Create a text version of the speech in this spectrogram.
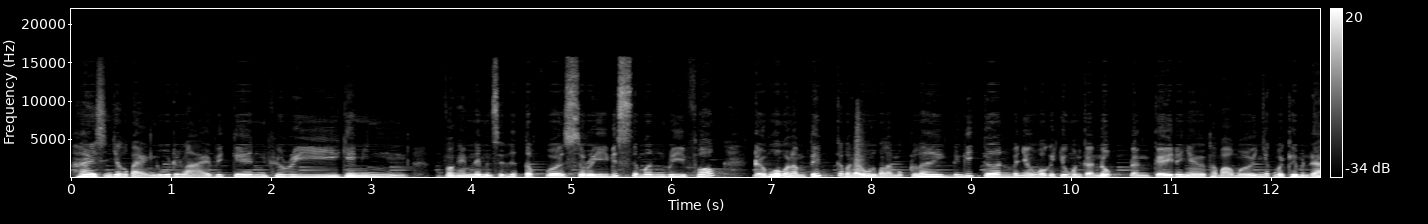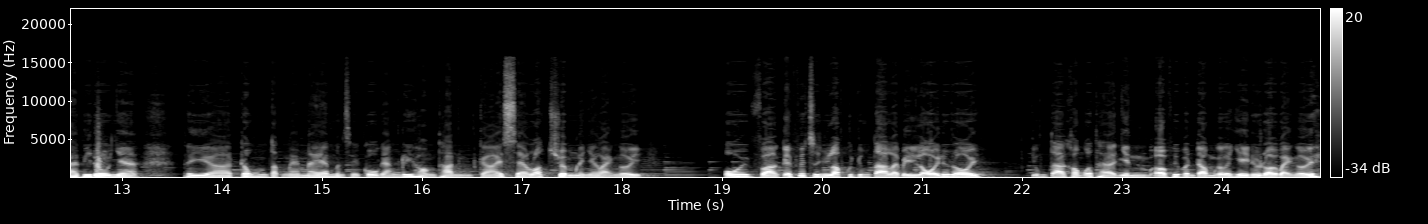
Hi, xin chào các bạn, quay trở lại với kênh Fury Gaming Và ngày hôm nay mình sẽ tiếp tục với series Bismon Reforged Để ủng hộ và làm tiếp, các bạn đừng quên bỏ lại một like, đăng ký kênh và nhấn vào cái chuông bên cạnh nút đăng ký để nhận được thông báo mới nhất mỗi khi mình ra video nha thì uh, trong tập ngày hôm nay á, mình sẽ cố gắng đi hoàn thành cái Cellot Jump này nha các bạn ơi. Ôi và cái Fishing Lock của chúng ta lại bị lỗi nữa rồi. Chúng ta không có thể nhìn ở phía bên trong có cái gì nữa rồi các bạn ơi.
